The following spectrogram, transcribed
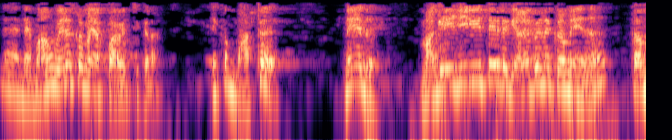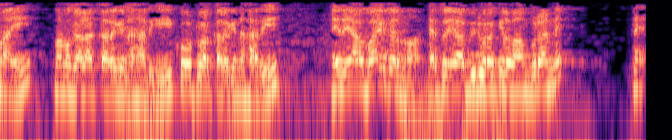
නෑ නෑ මම වෙන ක්‍රමයක් පාවිච්චි කරන්නේ. ඒක මට නේද? මගේ ජීවිතයට ගැළපෙන ක්‍රමය තමයි මම ගලක් අරගෙන හරි කෝටුවක් අරගෙන හරි නේද? එයාව බය කරනවා. නැත්නම් එයා බිරුවා කියලා මම බුරන්නේ නෑ.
